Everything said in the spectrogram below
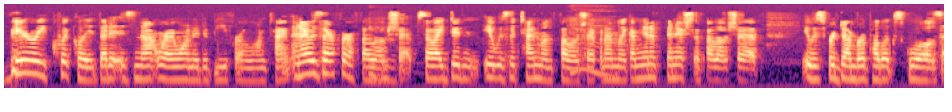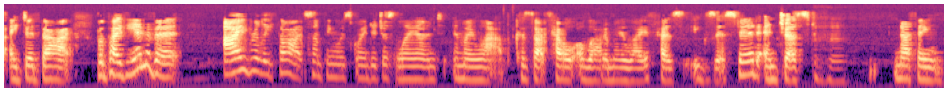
very quickly that it is not where I wanted to be for a long time. And I was there for a mm-hmm. fellowship, mm-hmm. so I didn't. It was a ten month fellowship, mm-hmm. and I'm like, I'm going to finish the fellowship. It was for Denver Public Schools. I did that, but by the end of it, I really thought something was going to just land in my lap because that's how a lot of my life has existed and just mm-hmm. nothing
